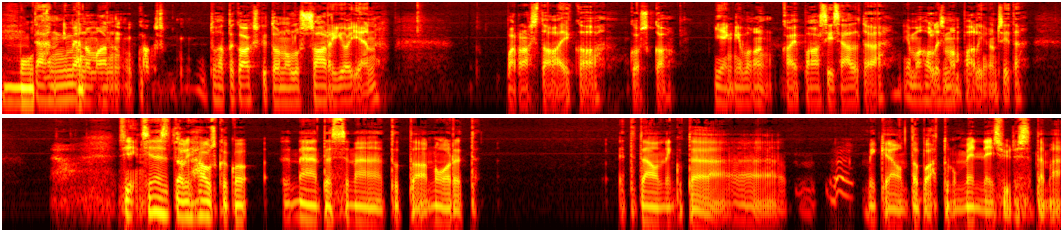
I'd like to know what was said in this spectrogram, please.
Mutta... Tähän nimenomaan 2020 on ollut sarjojen parasta aikaa, koska jengi vaan kaipaa sisältöä ja mahdollisimman paljon sitä. Si- sinänsä oli hauska, kun näen tässä nämä tota, nuoret, että tämä on niinku tämä, mikä on tapahtunut menneisyydessä tämä,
